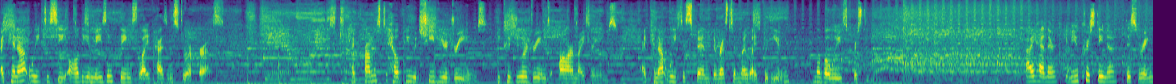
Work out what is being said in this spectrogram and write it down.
I cannot wait to see all the amazing things life has in store for us. I promise to help you achieve your dreams because your dreams are my dreams. I cannot wait to spend the rest of my life with you. Love always, Kristina. I, Heather, give you, Kristina, this ring.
